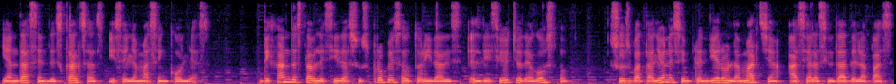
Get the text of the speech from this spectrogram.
y andasen descalzas y se llamasen collas. Dejando establecidas sus propias autoridades el 18 de agosto, sus batallones emprendieron la marcha hacia la ciudad de La Paz,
